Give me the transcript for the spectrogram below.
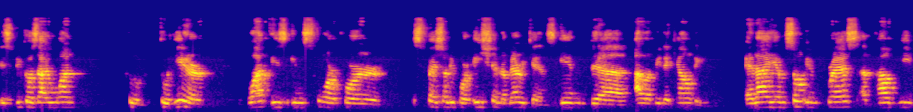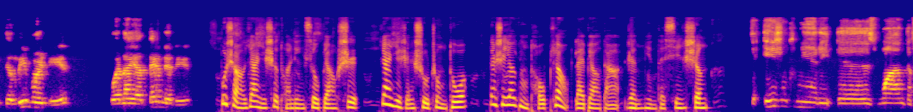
is because I want to to hear what is in store for especially for Asian Americans in the Alameda County, and I am so impressed at how he delivered it when I attended it. 不少亚裔社团领袖表示，亚裔人数众多，但是要用投票来表达人民的心声。 The Asian community is one of the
